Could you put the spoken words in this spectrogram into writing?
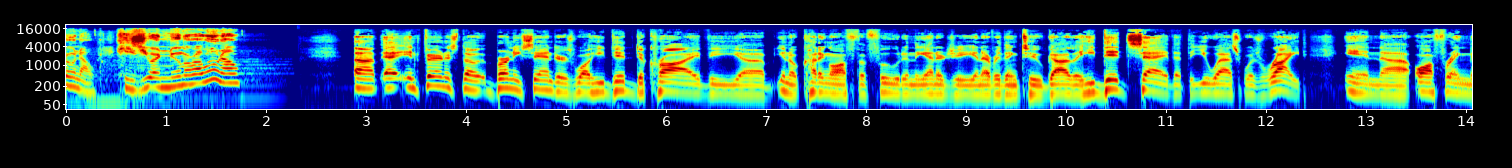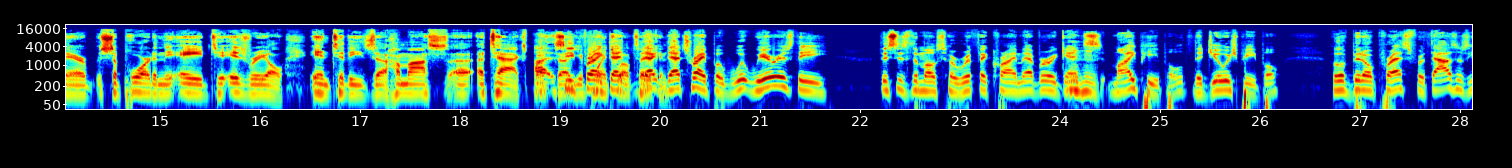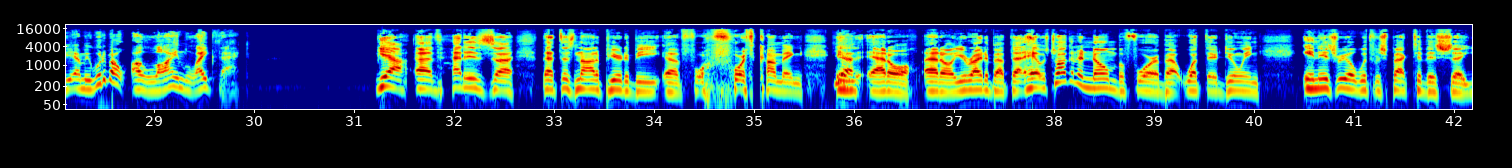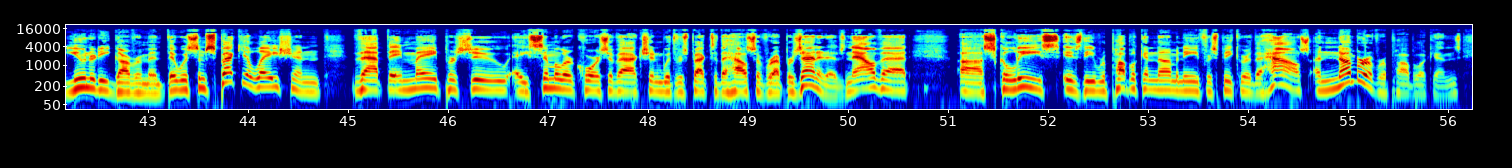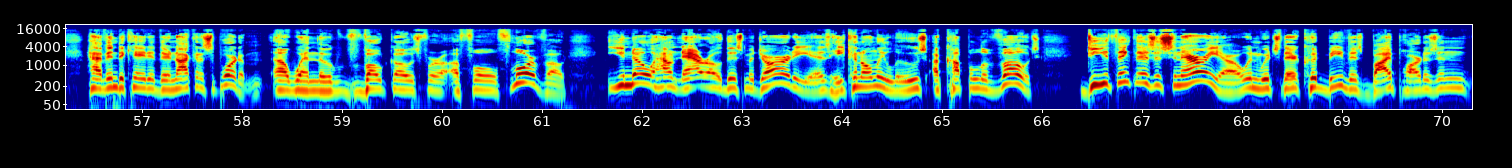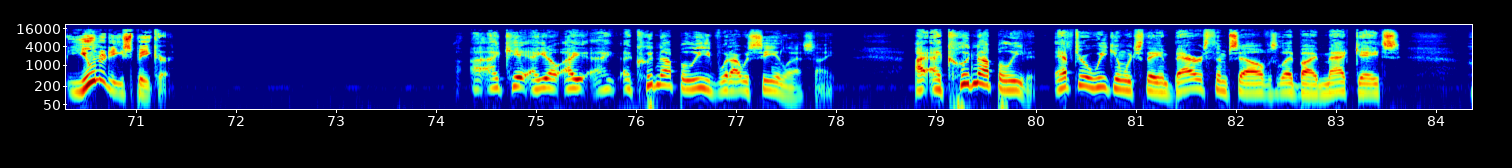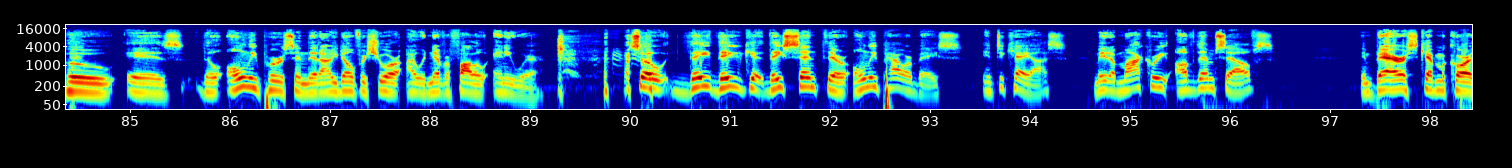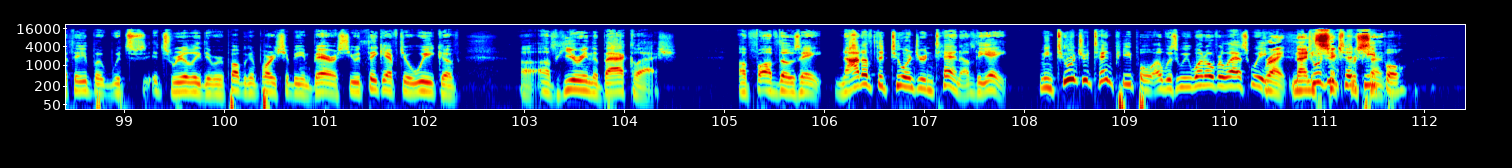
Bruno. He's your numero uno. Uh, in fairness, though, Bernie Sanders, while he did decry the, uh, you know, cutting off the food and the energy and everything to Gaza, he did say that the U.S. was right in uh, offering their support and the aid to Israel into these uh, Hamas uh, attacks. But uh, see, your Frank, point's that, well taken. That, that's right. But wh- where is the? This is the most horrific crime ever against mm-hmm. my people, the Jewish people who have been oppressed for thousands of years. I mean, what about a line like that? Yeah, uh, that is uh, that does not appear to be uh, for, forthcoming in, yeah. at all. At all, you're right about that. Hey, I was talking to Nome before about what they're doing in Israel with respect to this uh, unity government. There was some speculation that they may pursue a similar course of action with respect to the House of Representatives. Now that uh, Scalise is the Republican nominee for Speaker of the House, a number of Republicans have indicated they're not going to support him uh, when the vote goes for a full floor vote. You know how narrow this majority is. He can only lose a couple of votes. Do you think there's a scenario in which there could be this bipartisan unity speaker? I, can't, you know, I, I, I, could not believe what I was seeing last night. I, I could not believe it. After a week in which they embarrassed themselves, led by Matt Gaetz, who is the only person that I know for sure I would never follow anywhere. so they they they sent their only power base into chaos made a mockery of themselves, embarrassed Kevin McCarthy, but it's, it's really the Republican Party should be embarrassed. You would think after a week of, uh, of hearing the backlash of, of those eight, not of the 210, of the eight. I mean, 210 people, as we went over last week. Right, 96%. 210 people,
